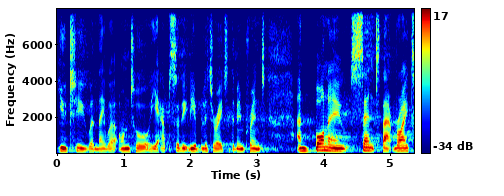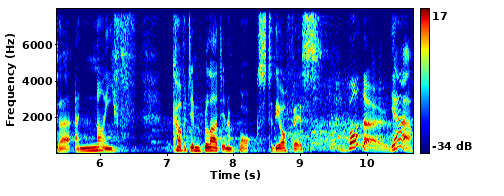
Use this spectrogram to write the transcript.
U2 when they were on tour. He absolutely obliterated them in print. And Bono sent that writer a knife covered in blood in a box to the office. Bono? Yeah.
